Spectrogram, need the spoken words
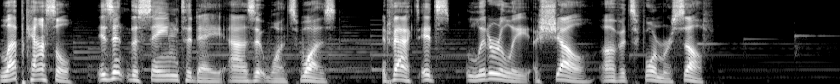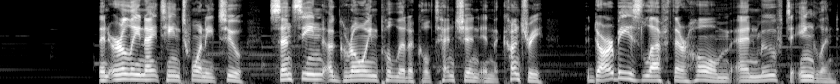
Leap Castle isn't the same today as it once was. In fact, it's literally a shell of its former self. In early 1922, Sensing a growing political tension in the country, the Darbys left their home and moved to England.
